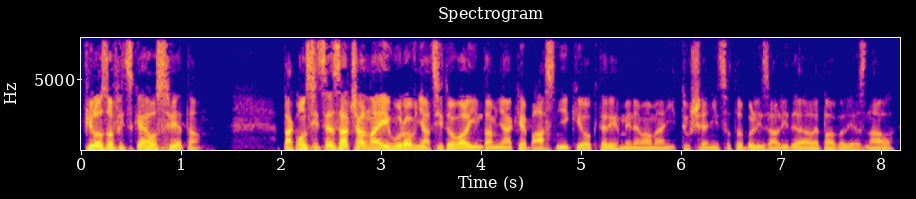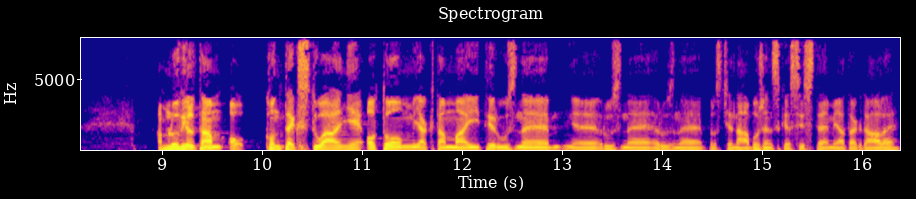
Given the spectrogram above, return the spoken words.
filozofického světa, tak on sice začal na jejich úrovni a citovali jim tam nějaké básníky, o kterých my nemáme ani tušení, co to byli za lidé, ale Pavel je znal. A mluvil tam o, kontextuálně o tom, jak tam mají ty různé, eh, různé, různé prostě náboženské systémy a tak dále,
